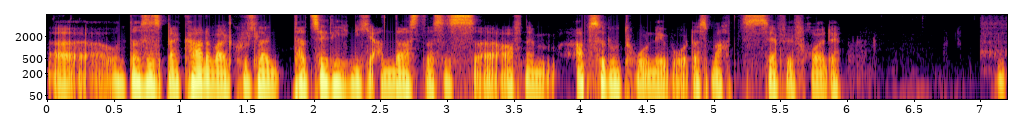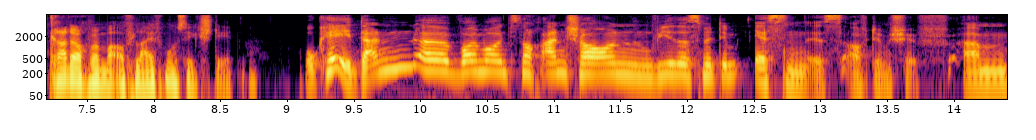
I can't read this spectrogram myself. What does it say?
Äh, und das ist bei Karneval Cruise Line tatsächlich nicht anders. Das ist äh, auf einem absolut hohen Niveau. Das macht sehr viel Freude. Gerade auch wenn man auf Live-Musik steht. Ne? Okay, dann äh, wollen wir uns noch anschauen, wie das mit dem Essen ist auf dem Schiff. Ähm,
